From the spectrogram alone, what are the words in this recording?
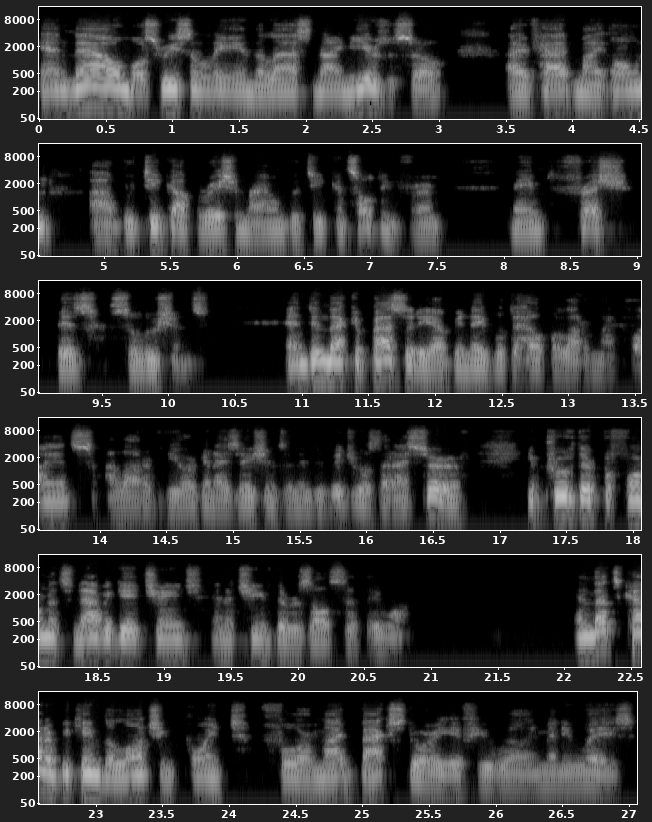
and now, most recently, in the last nine years or so, I've had my own uh, boutique operation, my own boutique consulting firm named Fresh Biz Solutions. And in that capacity, I've been able to help a lot of my clients, a lot of the organizations and individuals that I serve improve their performance, navigate change, and achieve the results that they want. And that's kind of became the launching point for my backstory, if you will, in many ways.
